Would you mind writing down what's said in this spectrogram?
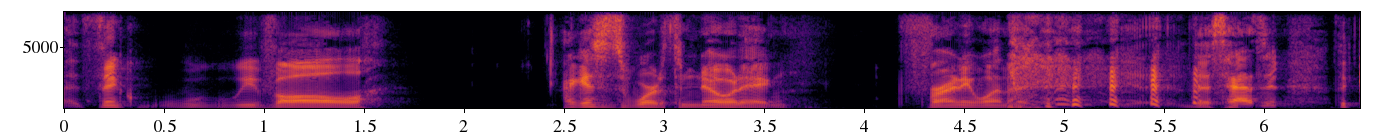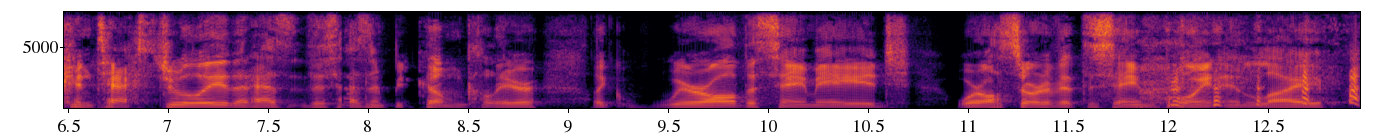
I think we've all. I guess it's worth noting for anyone that this hasn't the contextually that has this hasn't become clear. Like we're all the same age. We're all sort of at the same point in life.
